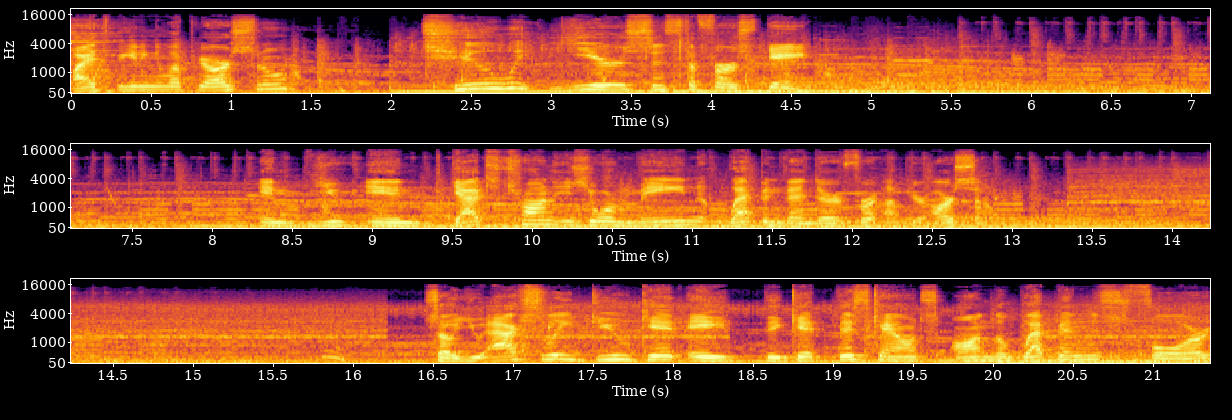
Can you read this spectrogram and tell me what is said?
Why at the beginning of Up Your Arsenal? Two years since the first game. and you and Gadgetron is your main weapon vendor for up your arsenal. So you actually do get a they get discounts on the weapons for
